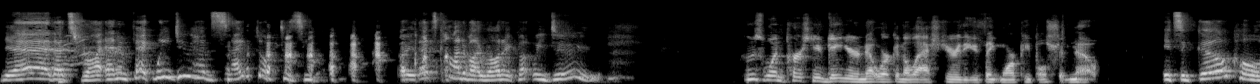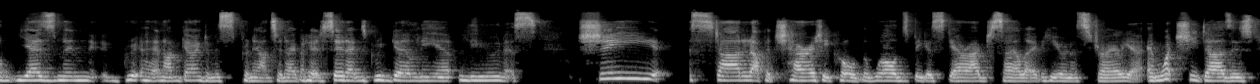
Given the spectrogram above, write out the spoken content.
Yeah, that's right. And in fact, we do have snake doctors here. so that's kind of ironic, but we do. Who's one person you've gained your network in the last year that you think more people should know? It's a girl called Yasmin, and I'm going to mispronounce her name, but her surname is Grigaliunas. She started up a charity called the World's Biggest Garage Sale over here in Australia. And what she does is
